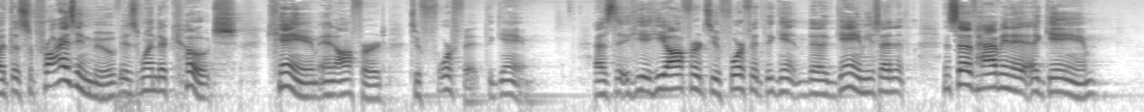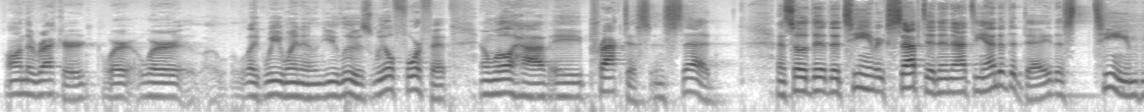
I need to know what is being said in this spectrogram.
But the surprising move is when the coach came and offered to forfeit the game. As the, he, he offered to forfeit the, ga- the game, he said, instead of having a, a game on the record where, where like we win and you lose, we'll forfeit and we'll have a practice instead. And so the, the team accepted, and at the end of the day, this team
